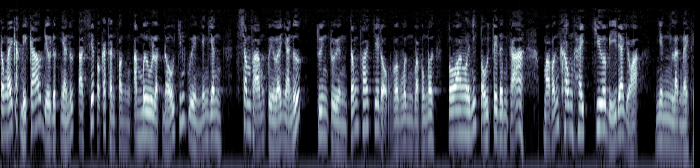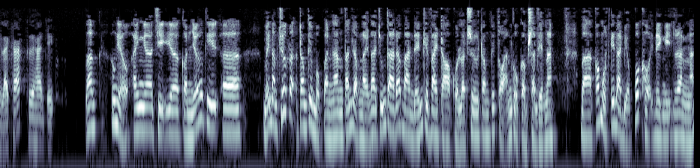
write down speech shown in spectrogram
trong ấy các bị cáo đều được nhà nước ta xếp vào các thành phần âm mưu lật đổ chính quyền nhân dân, xâm phạm quyền lợi nhà nước, tuyên truyền chống phá chế độ vân vân và vân vân, toàn là những tội tê đình cả mà vẫn không hay chưa bị đe dọa, nhưng lần này thì lại khác thưa hai anh chị. Vâng, không hiểu. Anh ờ, chị ờ, còn nhớ cái uh, mấy năm trước đó, trong cái mục bàn ngang tán dọc này đó chúng ta đã bàn đến cái vai trò của luật sư trong cái tòa án của cộng sản Việt Nam. Và có một cái đại biểu quốc hội đề nghị rằng á,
